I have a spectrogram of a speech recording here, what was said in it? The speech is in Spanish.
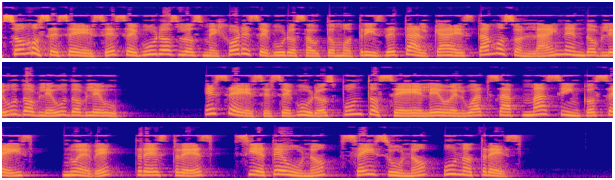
Somos SS Seguros los mejores seguros automotriz de Talca. Estamos online en www.ssseguros.cl o el WhatsApp más 569 33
